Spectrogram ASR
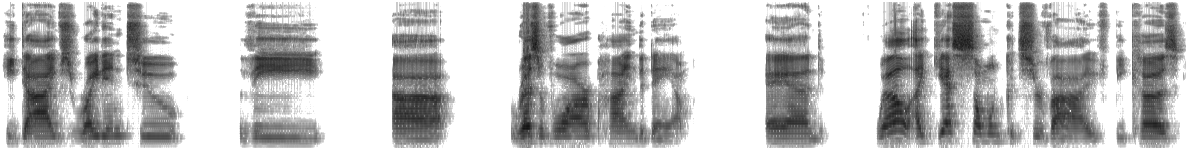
He dives right into the uh, reservoir behind the dam. And, well, I guess someone could survive because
